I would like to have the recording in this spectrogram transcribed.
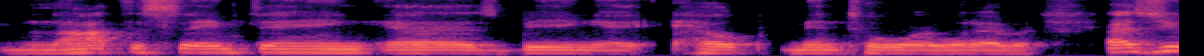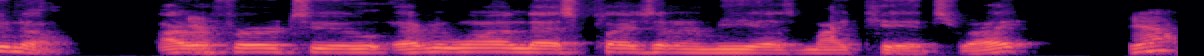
not the same thing as being a help mentor or whatever. As you know, I yeah. refer to everyone that's pledged under me as my kids, right? Yeah.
